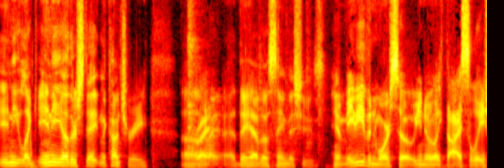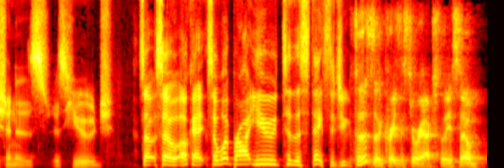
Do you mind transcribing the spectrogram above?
any like any other state in the country. Uh, Right. They have those same issues. Yeah, maybe even more so. You know, like the isolation is is huge. So, so okay. So, what brought you to the states? Did you? So this is a crazy story, actually. So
